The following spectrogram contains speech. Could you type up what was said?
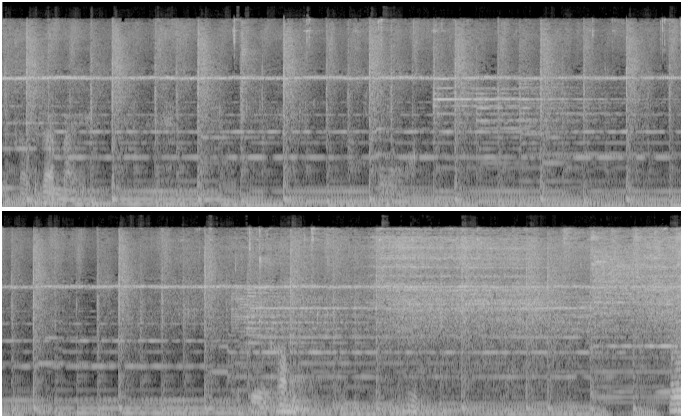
นะครับด้านในโอ้โอเคถ้ำ ไม่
